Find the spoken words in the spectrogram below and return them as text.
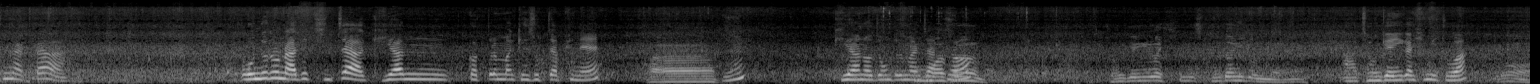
신났다. 오늘은 아주 진짜 귀한 것들만 계속 잡히네. 아, 응? 귀한 어종들만 잡혀. 맛은 전갱이가 힘이 상당히 좋네. 아, 정갱이가 힘이 좋아? 그럼,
